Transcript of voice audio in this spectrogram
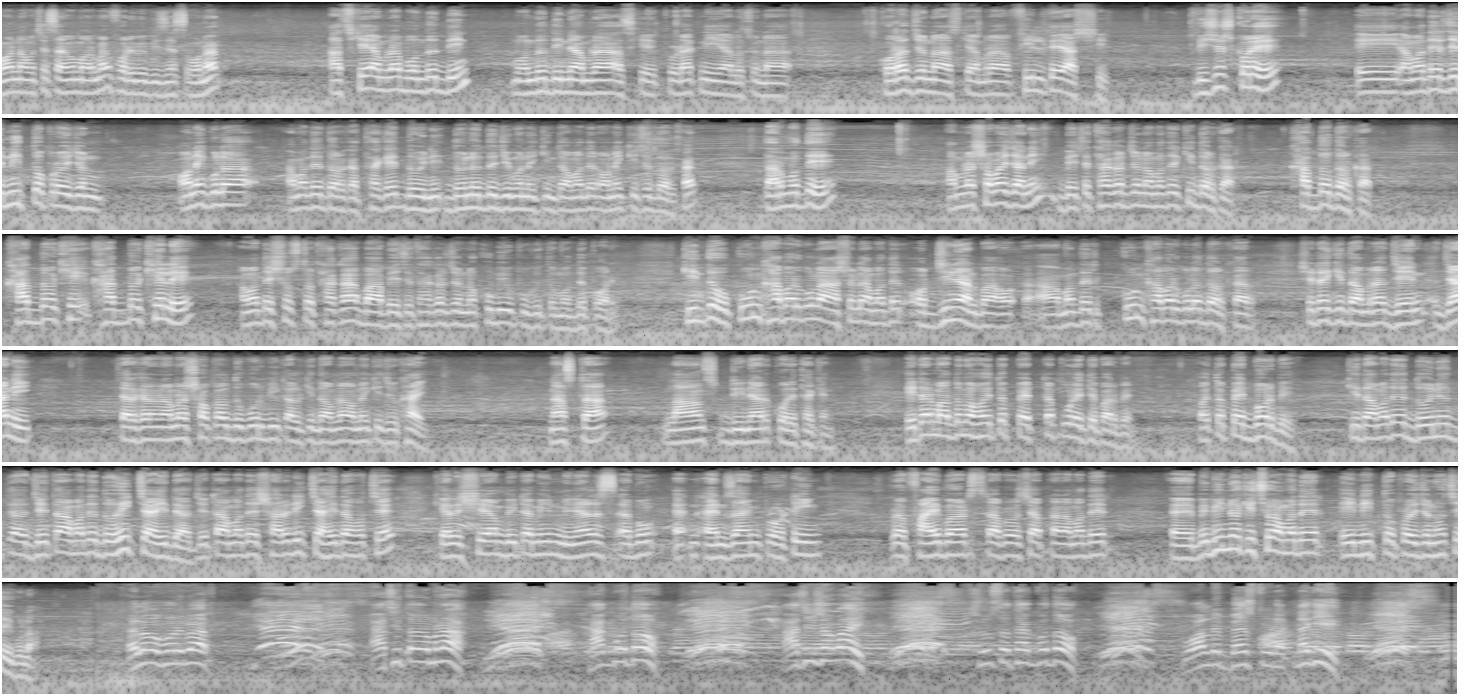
আমার নাম হচ্ছে সাইমা মার্মা ফরিবে বিজনেস ওনার আজকে আমরা বন্ধুর দিন। বন্ধুর দিনে আমরা আজকে প্রোডাক্ট নিয়ে আলোচনা করার জন্য আজকে আমরা ফিল্ডে আসছি। বিশেষ করে এই আমাদের যে নিত্য প্রয়োজন, অনেকগুলা আমাদের দরকার থাকে দৈনিক দৈনন্দিন জীবনে কিন্তু আমাদের অনেক কিছু দরকার। তার মধ্যে আমরা সবাই জানি বেঁচে থাকার জন্য আমাদের কি দরকার? খাদ্য দরকার। খাদ্য খাদ্য খেলে আমাদের সুস্থ থাকা বা বেঁচে থাকার জন্য খুবই উপকৃত মধ্যে পড়ে। কিন্তু কোন খাবারগুলো আসলে আমাদের অরিজিনাল বা আমাদের কোন খাবারগুলো দরকার সেটা কিন্তু আমরা জেন, জানি। যার কারণে আমরা সকাল, দুপুর, বিকাল কিন্তু আমরা অনেক কিছু খাই। নাস্তা লাঞ্চ ডিনার করে থাকেন। এটার মাধ্যমে হয়তো পেটটা পুরাইতে পারবেন, হয়তো পেট ভরবে। কিন্তু আমাদের দৈনিক যেটা আমাদের দৈহিক চাহিদা, যেটা আমাদের শারীরিক চাহিদা হচ্ছে ক্যালসিয়াম, ভিটামিন মিনারেলস এবং এনজাইম প্রোটিন ফাইবার্স তারপর হচ্ছে আপনার আমাদের বিভিন্ন কিছু আমাদের এই নিত্য প্রয়োজন হচ্ছে এগুলা। হ্যালো পরিবার। আছি তো আমরা? থাকব তো? আছি সবাই? সুস্থ থাকব তো? ওয়ার্ল্ডের বেস্ট প্রোডাক্ট নাকি?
